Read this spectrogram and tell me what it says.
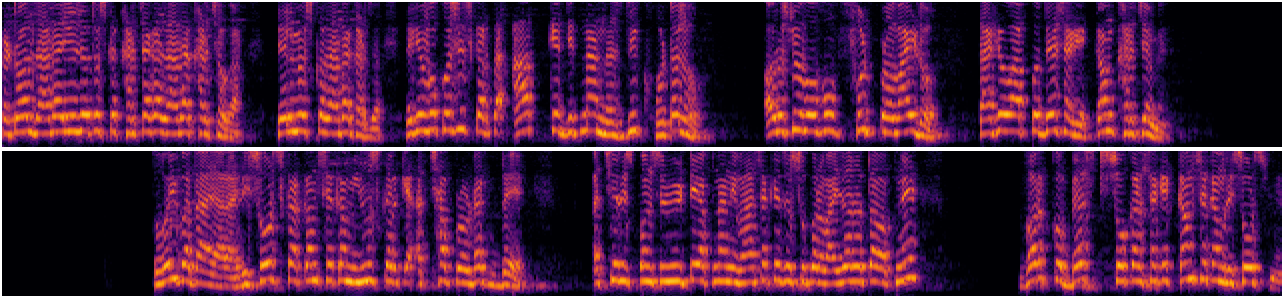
पेट्रोल ज़्यादा यूज़ हो तो उसका खर्चा का ज़्यादा खर्च होगा। तेल में उसका ज़्यादा खर्च होगा लेकिन वो कोशिश करता आपके जितना नज़दीक होटल हो और उसमें वो वो फ़ूड प्रोवाइड हो, ताकि वो आपको दे सके कम खर्चे में। तो वही बताया जा रहा है रिसोर्स का कम से कम यूज़ करके अच्छा प्रोडक्ट दे, अच्छी रिस्पॉन्सिबिलिटी अपना निभा सके, जो सुपरवाइजर होता है अपने वर्क को बेस्ट शो कर सके कम से कम रिसोर्स में।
